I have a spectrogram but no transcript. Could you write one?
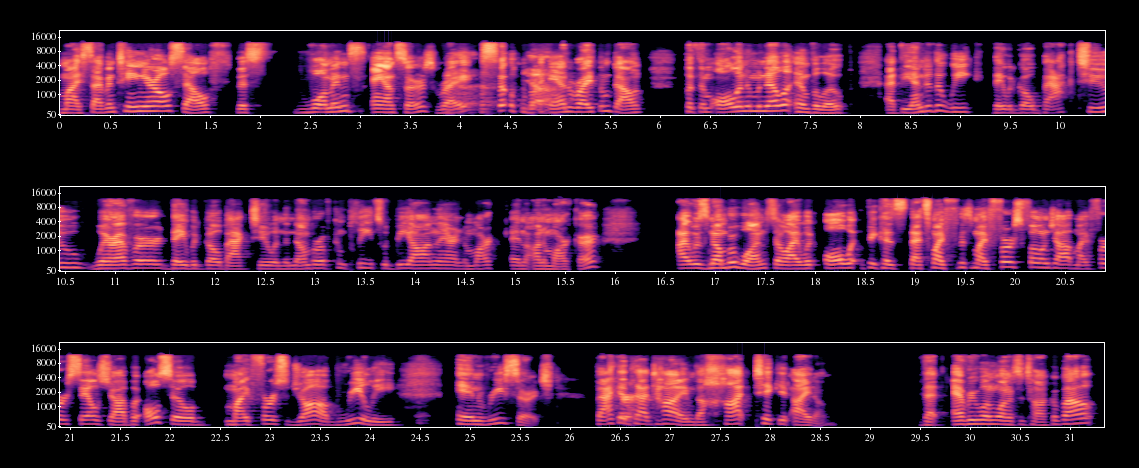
my 17 year old self this woman's answers right? So yeah. hand write them down put them all in a manila envelope. At the end of the week they would go back to wherever they would go back to and the number of completes would be on there and the mark and on a marker I was number one. So I would always, because that's my, this is my first phone job, my first sales job, but also my first job really in research. Back sure. at that time, the hot ticket item that everyone wanted to talk about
